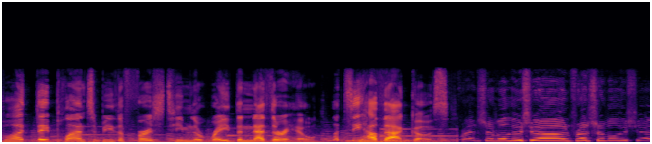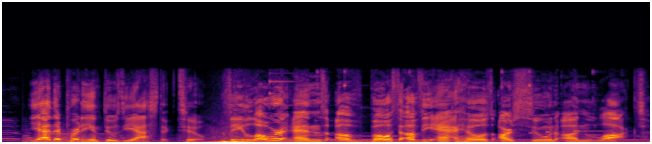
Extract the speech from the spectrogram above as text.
but they plan to be the first team to raid the Nether Hill. Let's see how that goes. French Revolution! French Revolution! Yeah, they're pretty enthusiastic too. The lower ends of both of the ant hills are soon unlocked,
